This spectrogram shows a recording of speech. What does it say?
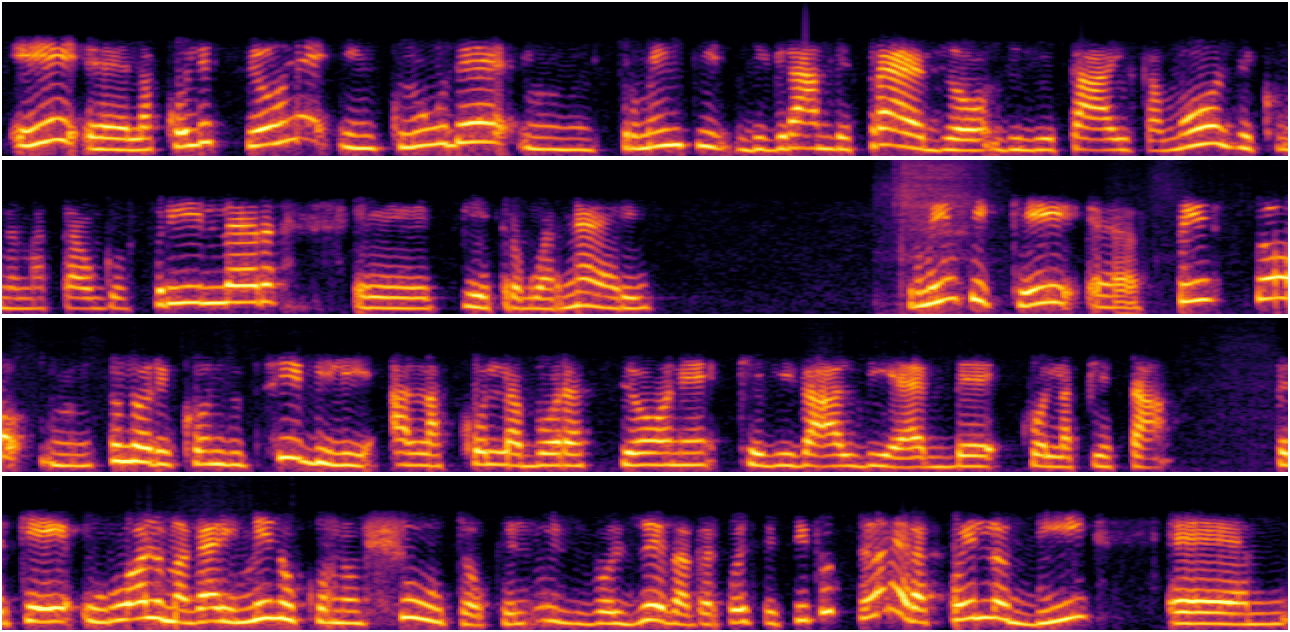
e eh, la collezione include mh, strumenti di grande pregio di liutai famosi come Matteo Goffriller e Pietro Guarneri. Strumenti che eh, spesso mh, sono riconducibili alla collaborazione che Vivaldi ebbe con la Pietà, perché un ruolo magari meno conosciuto che lui svolgeva per questa istituzione era quello di eh,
